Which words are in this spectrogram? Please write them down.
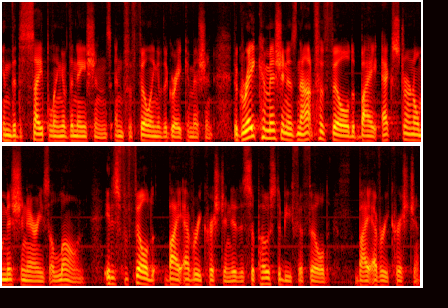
in the discipling of the nations and fulfilling of the Great Commission. The Great Commission is not fulfilled by external missionaries alone, it is fulfilled by every Christian. It is supposed to be fulfilled by every Christian.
